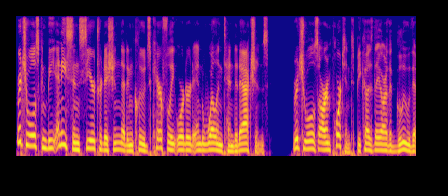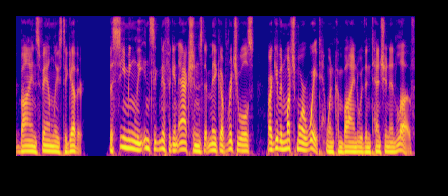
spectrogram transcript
Rituals can be any sincere tradition that includes carefully ordered and well intended actions. Rituals are important because they are the glue that binds families together. The seemingly insignificant actions that make up rituals are given much more weight when combined with intention and love.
